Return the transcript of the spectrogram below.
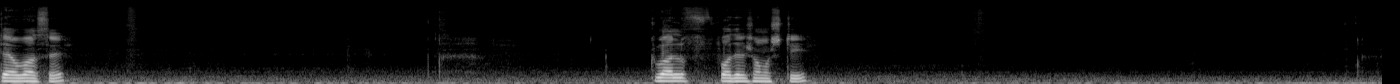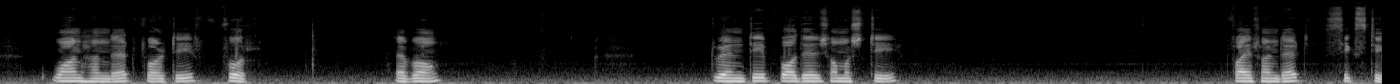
দেওয়া আছে। টুয়েলভ পদের সমষ্টি। ওয়ান হান্ড্রেড ফর্টি ফোর এবং টোয়েন্টি পদের সমষ্টি ফাইভ হান্ড্রেড সিক্সটি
